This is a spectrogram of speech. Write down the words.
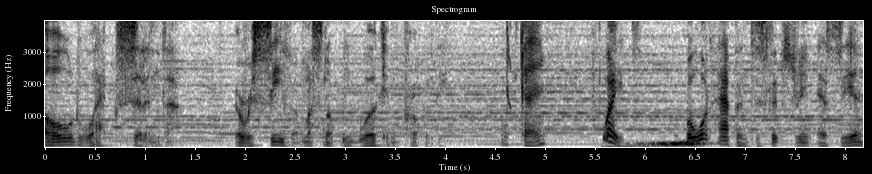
old wax cylinder. A receiver must not be working properly. Okay. Wait, but what happened to Slipstream SCA?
